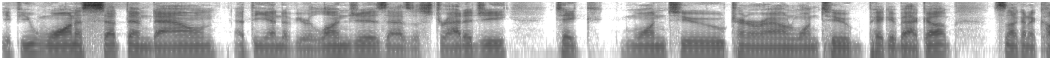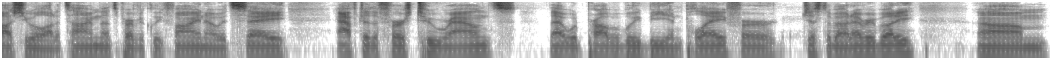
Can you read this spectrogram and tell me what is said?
if you want to set them down at the end of your lunges as a strategy, take one, two, turn around, one, two, pick it back up. It's not going to cost you a lot of time. That's perfectly fine. I would say after the first two rounds, that would probably be in play for just about everybody. Um,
